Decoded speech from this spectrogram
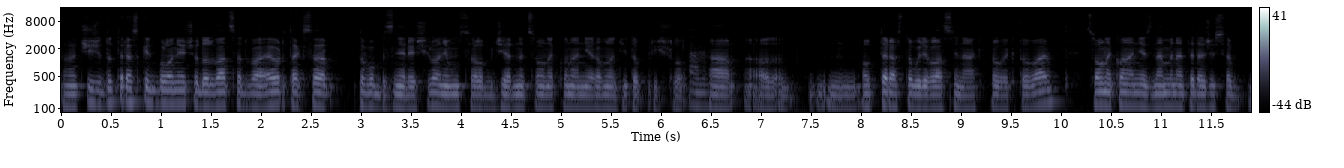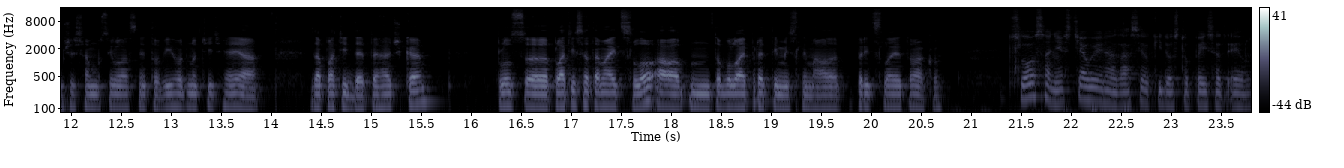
Čiže doteraz, keď bolo niečo do 22 eur, tak sa to vôbec neriešilo, nemuselo byť žiadne colné konanie, rovno ti to prišlo. A, a odteraz to bude vlastne na akýkoľvek tovar. Colné konanie znamená teda, že sa, že sa musí vlastne to vyhodnotiť hej, a zaplatiť DPH. Plus e, platí sa tam aj clo, ale to bolo aj predtým, myslím, ale pri cle je to ako? Clo sa nevzťahuje na zásielky do 150 eur.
